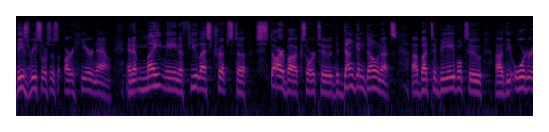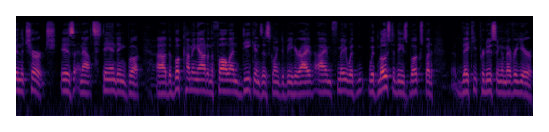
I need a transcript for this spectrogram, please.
These resources are here now. And it might mean a few less trips to Starbucks or to the Dunkin' Donuts. Uh, but to be able to, uh, The Order in the Church is an outstanding book. Uh, the book coming out in the fall on deacons is going to be here. I, am familiar with, with most of these books, but they keep producing them every year.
